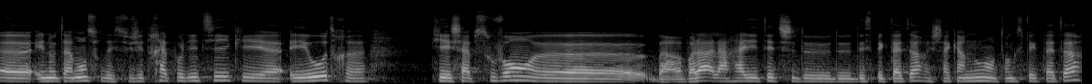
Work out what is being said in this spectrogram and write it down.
euh, et notamment sur des sujets très politiques et, euh, autres, euh, qui échappent souvent euh, ben, voilà, à la réalité de, de- de- des spectateurs, et chacun de nous en tant que spectateur.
